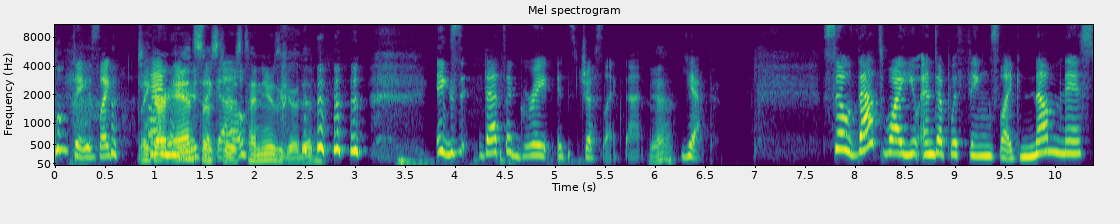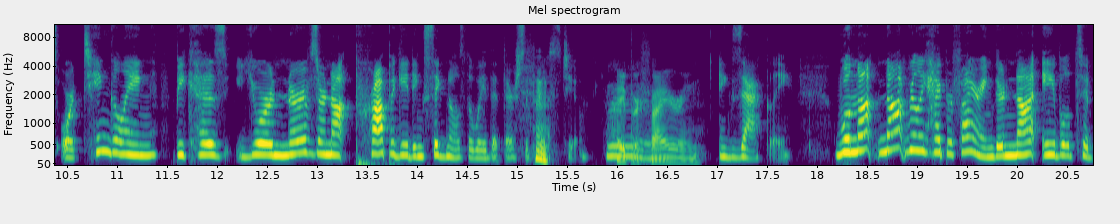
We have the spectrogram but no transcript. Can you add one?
old days, like Like our years ancestors ago. ten years ago did. Ex- that's a great. It's just like that. Yeah. Yep. So that's why you end up with things like numbness or tingling because your nerves are not propagating signals the way that they're supposed to. Hmm. Hyper firing. Exactly. Well, not not really hyperfiring. They're not able to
